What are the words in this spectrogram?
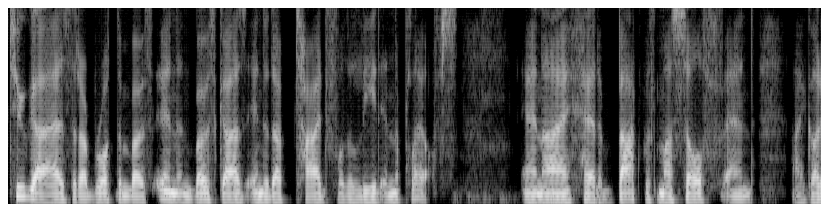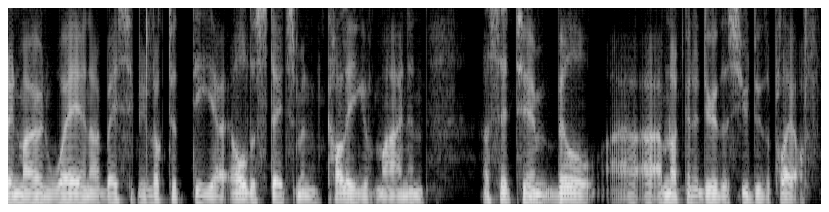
two guys that I brought them both in, and both guys ended up tied for the lead in the playoffs and I had a bout with myself and I got in my own way and I basically looked at the uh, elder statesman colleague of mine and I said to him, Bill, I, am not going to do this. You do the playoff.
